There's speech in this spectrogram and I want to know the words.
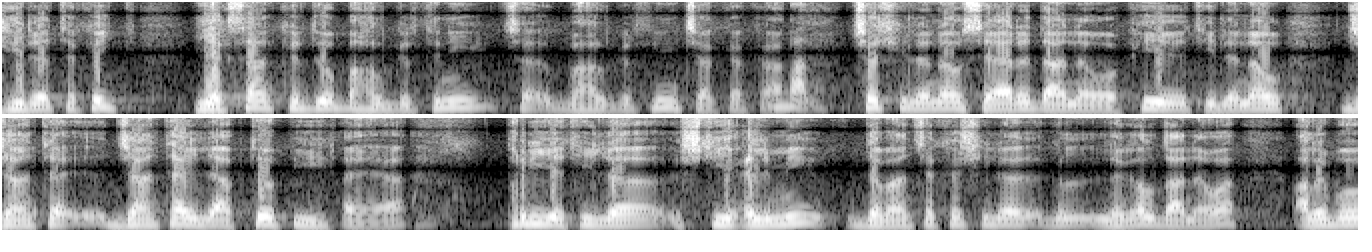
غیرەتەکەی یەکسان کردوە بە هەڵگرتنی بە هەڵگرتنی چەکەکە چەکی لە ناو سیارە داناوە پێیەتی لە ناو جانتای لاپتۆپی هەیە پڕیەتی لە شتی علمی دەمانچەکەشی لەگەڵ دانەوە ئەڵێ بۆ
